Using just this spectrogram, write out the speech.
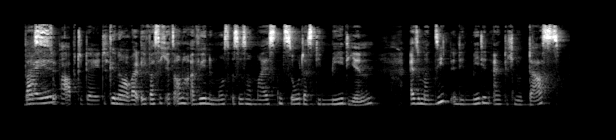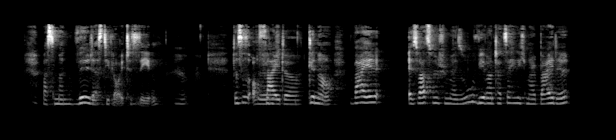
Das ist Weil, super up to date. Genau, weil ich, was ich jetzt auch noch erwähnen muss, ist es auch meistens so, dass die Medien, also man sieht in den Medien eigentlich nur das, was man will, dass die Leute sehen. Das ist auch finde ich- Leider. genau, weil es war zum Beispiel mal so, wir waren tatsächlich mal beide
